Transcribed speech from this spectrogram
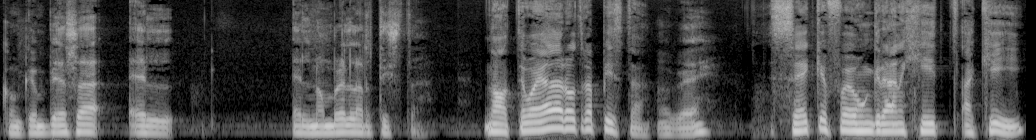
¿Con qué empieza el, el nombre del artista? No, te voy a dar otra pista. Ok. Sé que fue un gran hit aquí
